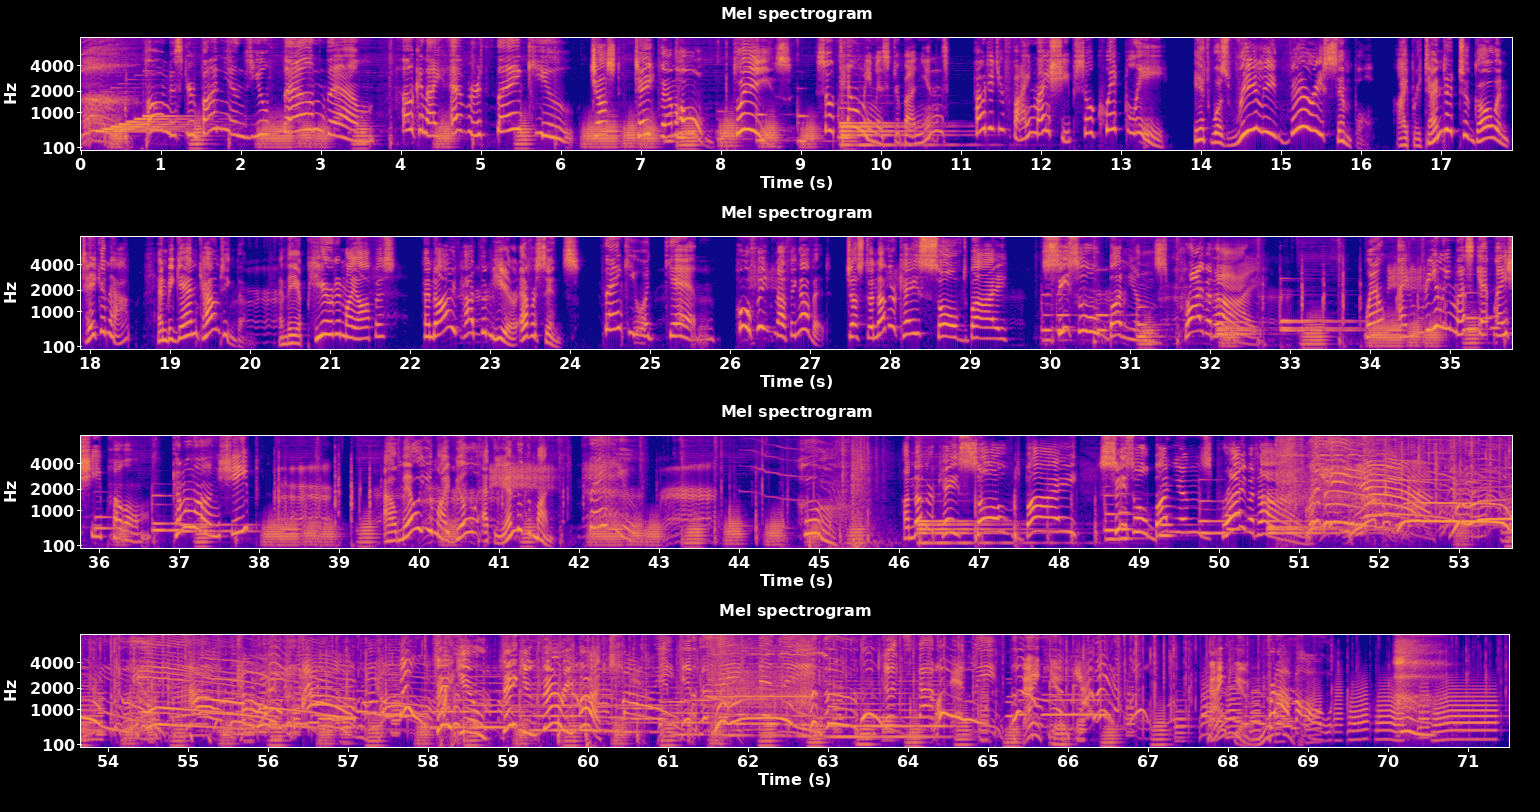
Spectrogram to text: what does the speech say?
Oh, Mr. Bunions, you found them. How can I ever thank you? Just take them home, please. So tell me, Mr. Bunions, how did you find my sheep so quickly? It was really very simple. I pretended to go and take a nap and began counting them. And they appeared in my office, and I've had them here ever since. Thank you again. Oh, think nothing of it. Just another case solved by Cecil Bunyan's private eye. Well, I really must get my sheep home. Come along, sheep. I'll mail you my bill at the end of the month. Thank you. Another case solved by Cecil Bunyan's private eye. Yeah! Thank you! Thank you very much! Good stuff, Bentley. Thank you. Thank you. Bravo!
